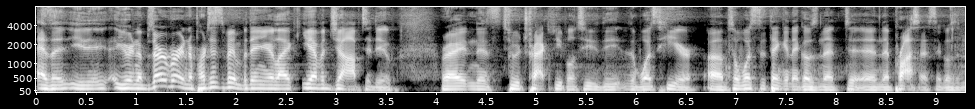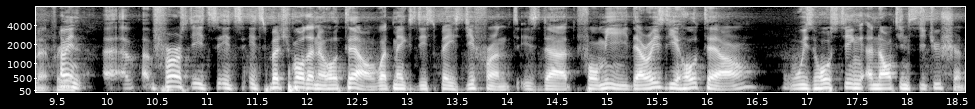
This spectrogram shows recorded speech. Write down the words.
as a you, you're an observer and a participant, but then you're like, you have a job to do, right? And it's to attract people to the, the what's here. Um, so, what's the thinking that goes in that in the process that goes in that for I you? mean, uh, first, it's it's it's much more than a hotel. What makes this place different is that for me, there is the hotel who is hosting an art institution,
